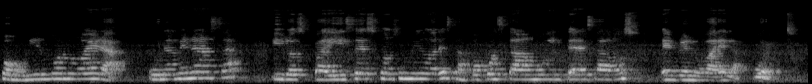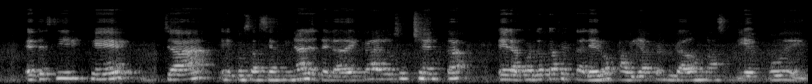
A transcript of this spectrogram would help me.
comunismo no era una amenaza y los países consumidores tampoco estaban muy interesados en renovar el acuerdo. Es decir, que ya eh, pues hacia finales de la década de los 80 el acuerdo cafetalero había perdurado más tiempo de,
